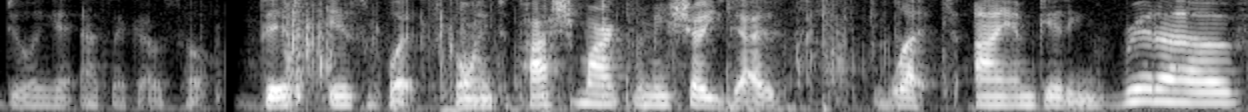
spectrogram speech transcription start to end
doing it as I go. So this is what's going to Poshmark. Let me show you guys what I am getting rid of.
